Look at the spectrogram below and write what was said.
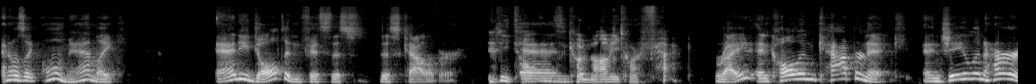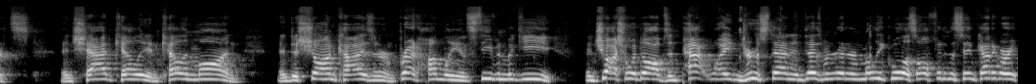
And I was like, oh man, like Andy Dalton fits this this caliber. Andy Dalton's and, Konami quarterback. Right? And Colin Kaepernick and Jalen Hurts and Chad Kelly and Kellen Mond and DeShone Kizer and Brett Hundley and Stephen McGee and Joshua Dobbs and Pat White and Drew Stanton and Desmond Ridder and Malik Willis all fit in the same category.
